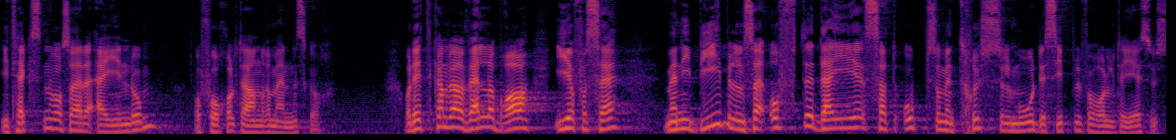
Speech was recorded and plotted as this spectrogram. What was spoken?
I teksten vår er det eiendom og forhold til andre mennesker. Og Dette kan være vel og bra i og for seg, men i Bibelen så er ofte de satt opp som en trussel mot disippelforholdet til Jesus.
